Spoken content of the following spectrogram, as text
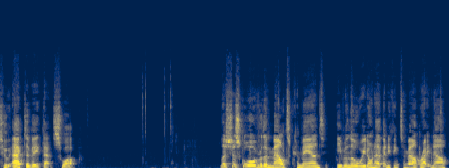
to activate that swap. let's just go over the mount command, even though we don't have anything to mount right now.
